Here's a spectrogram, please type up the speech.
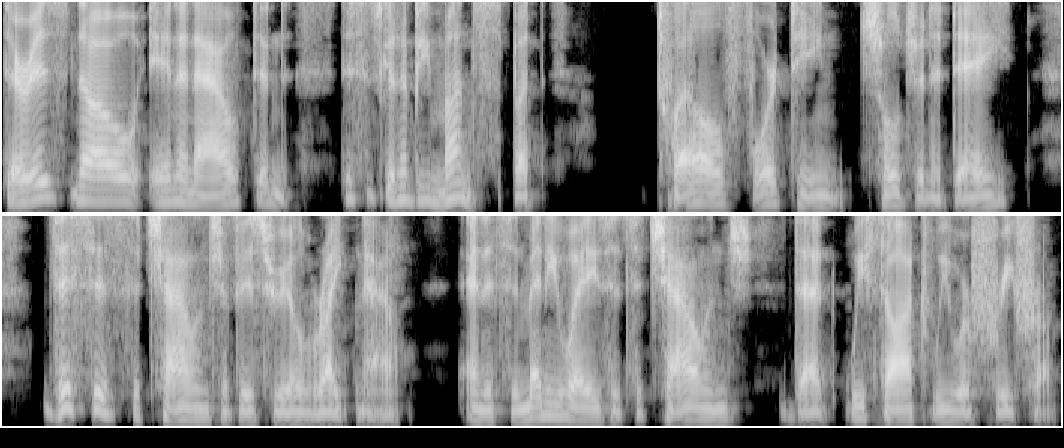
There is no in and out. And this is going to be months, but 12, 14 children a day. This is the challenge of Israel right now. And it's in many ways, it's a challenge that we thought we were free from.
